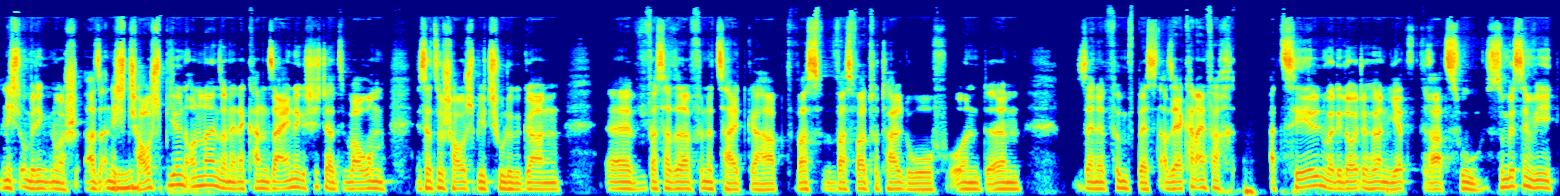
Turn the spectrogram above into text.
nicht unbedingt nur, also nicht mhm. schauspielen online, sondern er kann seine Geschichte erzählen. Warum ist er zur Schauspielschule gegangen? Äh, was hat er da für eine Zeit gehabt? Was, was war total doof? Und ähm, seine fünf besten. Also er kann einfach erzählen, weil die Leute hören jetzt gerade zu. Ist so ein bisschen wie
